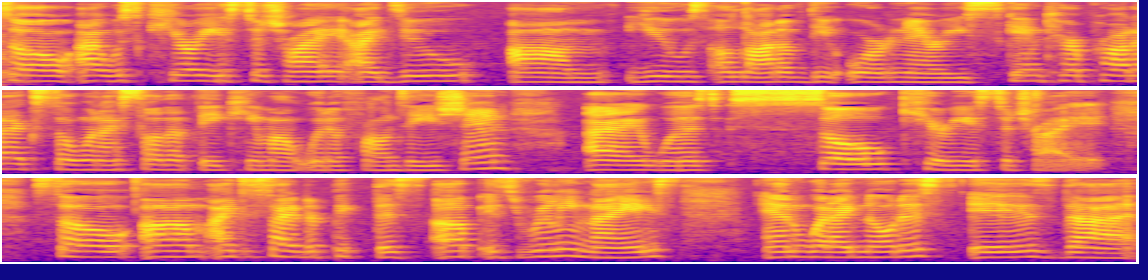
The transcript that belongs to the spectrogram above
So I was curious to try it. I do um, use a lot of the Ordinary skincare products. So when I saw that they came out with a foundation, I was so curious to try it. So um, I decided to pick this up. It's really nice. And what I noticed is that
